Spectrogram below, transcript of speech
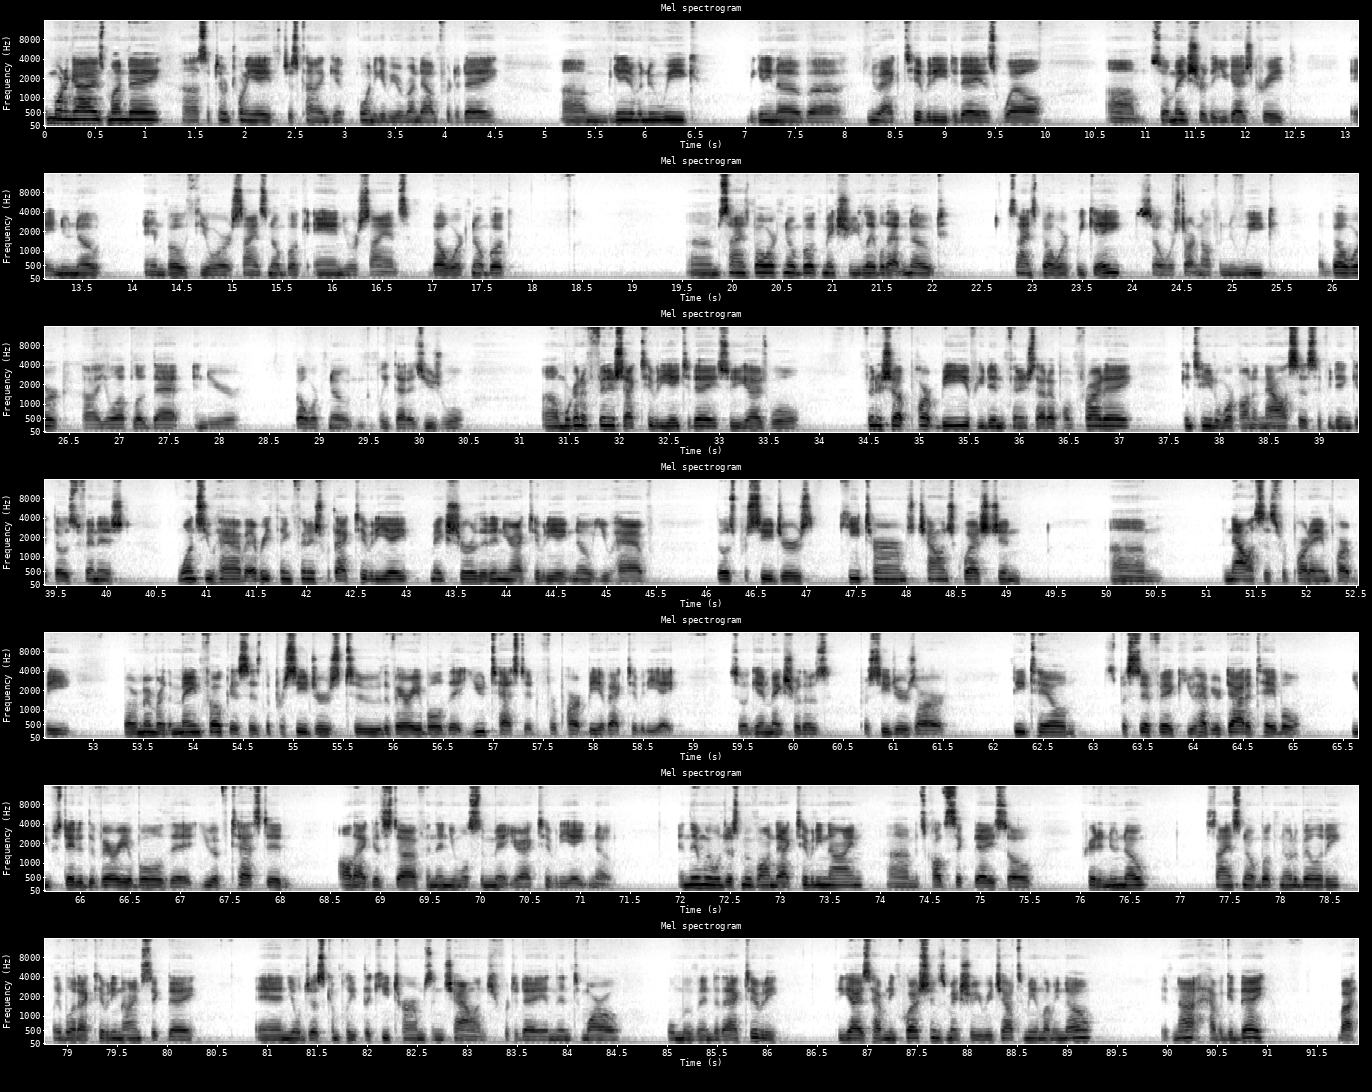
Good morning, guys. Monday, uh, September 28th. Just kind of going to give you a rundown for today. Um, beginning of a new week, beginning of uh, new activity today as well. Um, so make sure that you guys create a new note in both your science notebook and your science bellwork notebook. Um, science bellwork notebook, make sure you label that note Science Bellwork Week 8. So we're starting off a new week of Bellwork. Uh, you'll upload that into your Bellwork note and complete that as usual. Um, we're going to finish Activity 8 today, so you guys will finish up Part B if you didn't finish that up on Friday. Continue to work on analysis if you didn't get those finished. Once you have everything finished with Activity 8, make sure that in your Activity 8 note you have those procedures, key terms, challenge question, um, analysis for Part A and Part B. But remember, the main focus is the procedures to the variable that you tested for Part B of Activity 8. So again, make sure those procedures are detailed, specific, you have your data table, you've stated the variable that you have tested, all that good stuff, and then you will submit your Activity 8 note. And then we will just move on to Activity 9. Um, it's called Sick Day, so create a new note, Science Notebook Notability, label it Activity 9 Sick Day, and you'll just complete the key terms and challenge for today and then tomorrow we'll move into the activity. If you guys have any questions, make sure you reach out to me and let me know. If not, have a good day. Bye.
